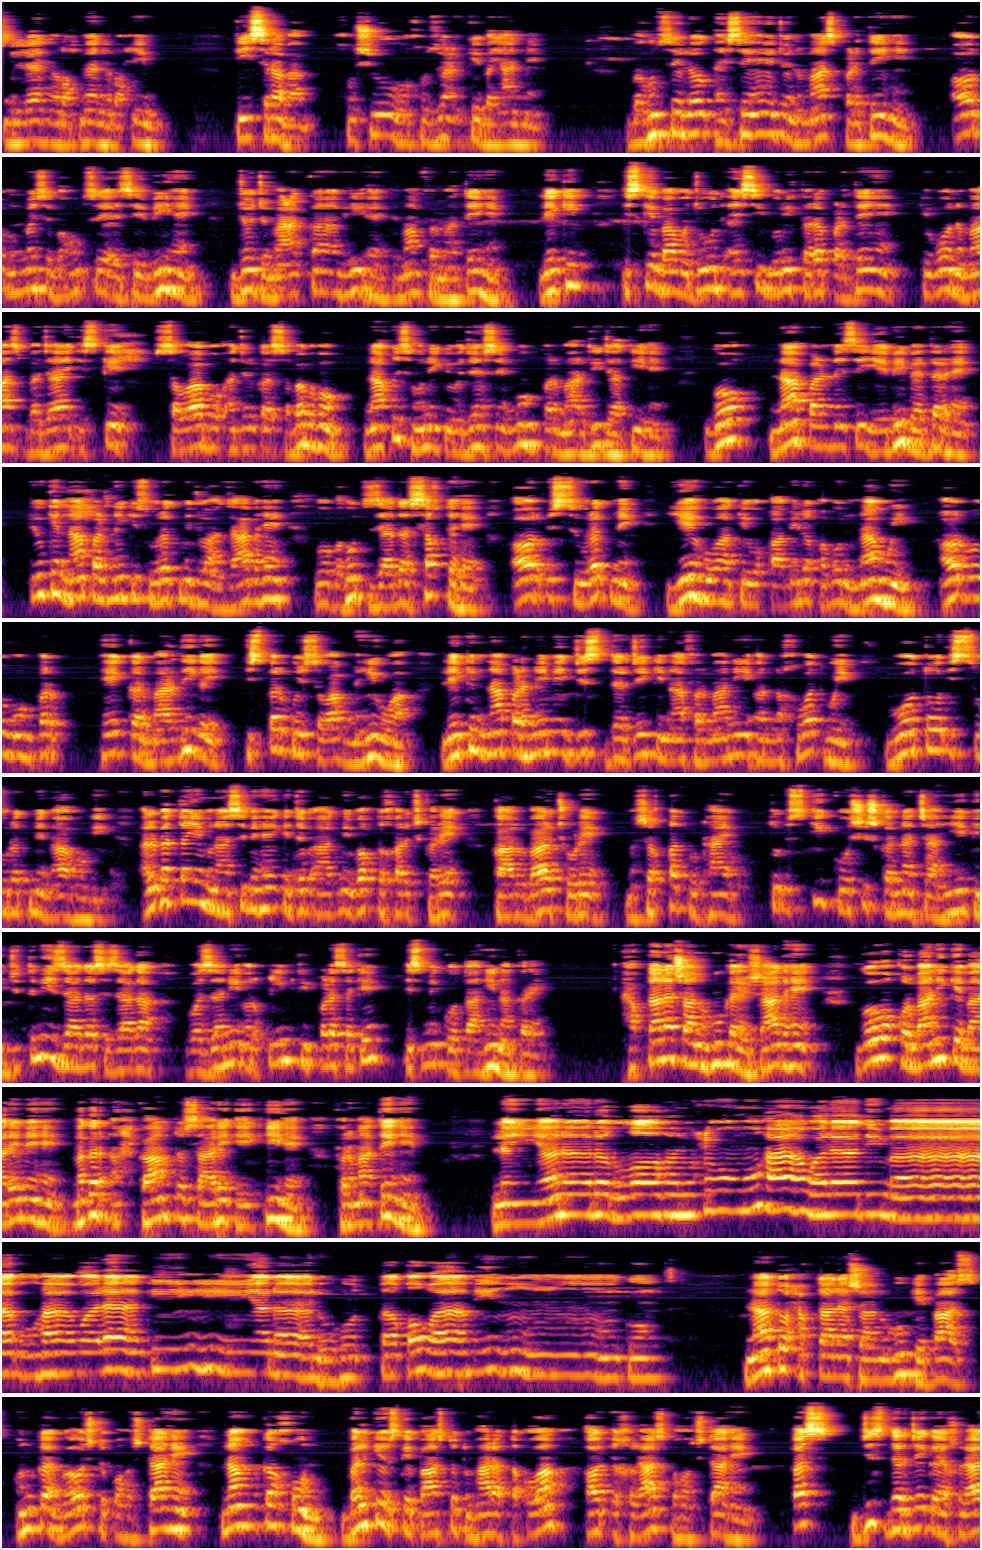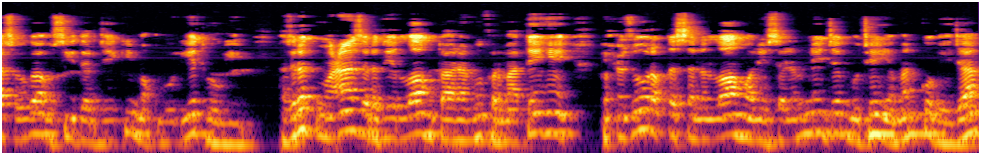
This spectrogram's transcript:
بسم اللہ الرحمن الرحیم۔ تیسرا باب، خشوع و خضوع کے بیان میں۔ بہت سے لوگ ایسے ہیں جو نماز پڑھتے ہیں اور ان میں سے بہت سے ایسے بھی ہیں جو جماعت کا بھی اہتمام فرماتے ہیں، لیکن اس کے باوجود ایسی بری طرح پڑھتے ہیں کہ وہ نماز بجائے اس کے ثواب و اجر کا سبب ہو ناقص ہونے کی وجہ سے منہ پر مار دی جاتی ہے۔ گو، نہ پڑھنے سے یہ بھی بہتر ہے۔ کیونکہ نہ پڑھنے کی صورت میں جو عذاب ہے وہ بہت زیادہ سخت ہے اور اس صورت میں یہ ہوا کہ وہ قابل قبول نہ ہوئی اور وہ منہ پر پھینک کر مار دی گئی، اس پر کوئی ثواب نہیں ہوا۔ لیکن نہ پڑھنے میں جس درجے کی نافرمانی اور نخوت ہوئی، وہ تو اس صورت میں نہ ہوگی۔ البتہ یہ مناسب ہے کہ جب آدمی وقت خرچ کرے، کاروبار چھوڑے، مشقت اٹھائے تو اس کی کوشش کرنا چاہیے کہ جتنی زیادہ سے زیادہ وزنی اور قیمتی پڑ سکے، اس میں کوتاہی نہ کرے حق تعالی شاہ کا ارشاد ہے، گو وہ قربانی کے بارے میں ہے مگر احکام تو سارے ایک ہی ہیں۔ فرماتے ہیں، لن ينال الله لحومها ولا دماؤها ولكن يناله التقوى منكم نہ تو حق تعالی شانہ کے پاس ان کا گوشت پہنچتا ہے، نہ ان کا خون، بلکہ اس کے پاس تو تمہارا تقوی اور اخلاص پہنچتا ہے۔ بس جس درجے کا اخلاص ہوگا، اسی درجے کی مقبولیت ہوگی۔ حضرت معاذ رضی اللہ تعالیٰ عنہ فرماتے ہیں کہ حضور صلی اللہ علیہ وسلم نے جب مجھے یمن کو بھیجا،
